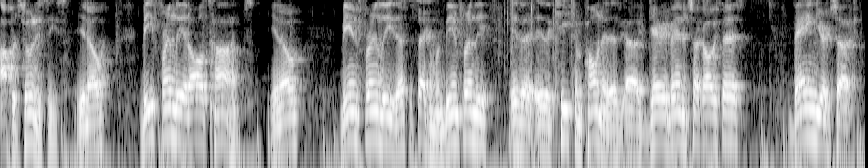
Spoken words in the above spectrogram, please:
opportunities. You know, be friendly at all times. You know, being friendly. That's the second one. Being friendly is a is a key component. As uh, Gary Vaynerchuk always says, Vaynerchuk.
